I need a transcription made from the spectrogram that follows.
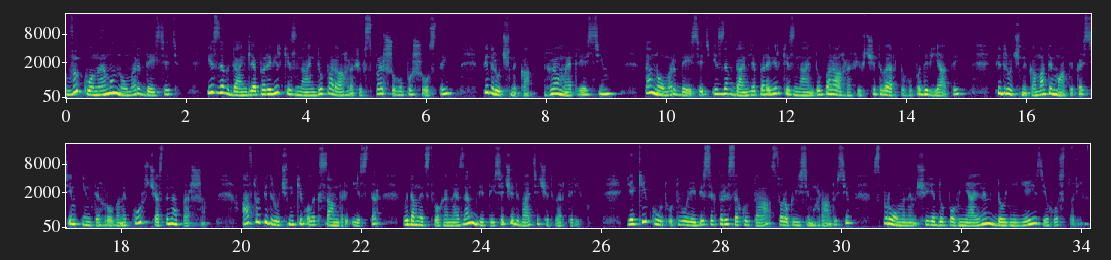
Виконуємо номер 10 із завдань для перевірки знань до параграфів з 1 по 6 підручника Геометрія 7 та номер 10 із завдань для перевірки знань до параграфів з 4 по 9 підручника Математика 7 інтегрований курс, частина 1. Автор підручників Олександр Істер, видавництво Генеза 2024 рік. Який кут утворює бісектриса кута 48 градусів з променем, що є доповняльним до однієї з його сторін?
